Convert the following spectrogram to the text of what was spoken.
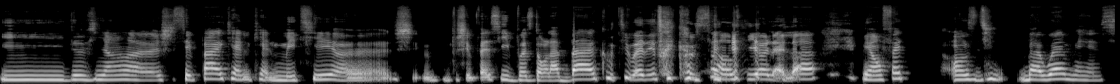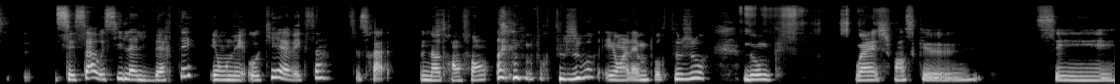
il devient, euh, je sais pas quel quel métier, euh, je, sais pas s'il bosse dans la bac ou tu vois des trucs comme ça, on se dit oh là là. Mais en fait, on se dit bah ouais, mais c'est ça aussi la liberté et on est ok avec ça. Ce sera notre enfant pour toujours et on l'aime pour toujours. Donc ouais, je pense que c'est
